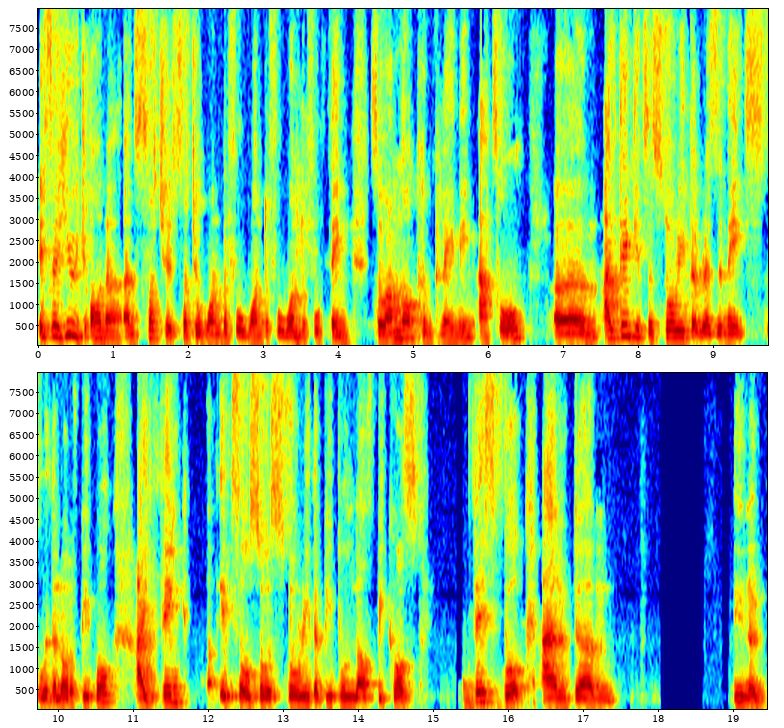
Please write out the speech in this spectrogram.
It's a huge honor and such a such a wonderful, wonderful, wonderful thing. So I'm not complaining at all. Um, I think it's a story that resonates with a lot of people. I think it's also a story that people love because this book and um, you know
